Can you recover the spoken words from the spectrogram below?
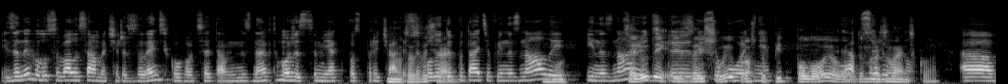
і за них голосували саме через Зеленського. Це там не знаю, хто може з цим як посперечатися. Ну, Коли депутатів і не знали, Ну, і не знають. Це люди, які е, зайшли сьогодні. просто під полою Володимира Зеленського. Е,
